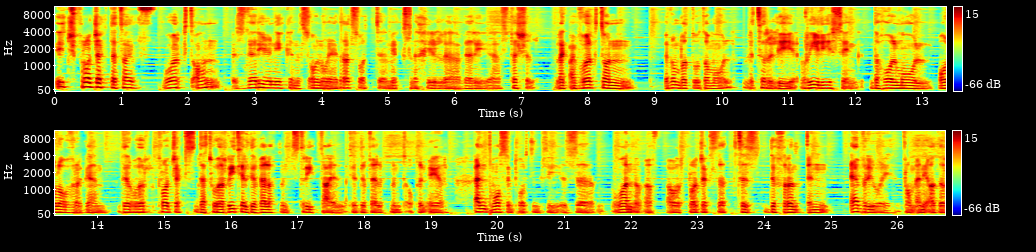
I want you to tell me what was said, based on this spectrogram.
Each project that I've worked on is very unique in its own way. That's what uh, makes Nakhil uh, very uh, special. Like I've worked on Ibn Battuta Mall, literally releasing the whole mall all over again. There were projects that were retail development, street tile, development, open air. And most importantly, is uh, one of our projects that is different in every way from any other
